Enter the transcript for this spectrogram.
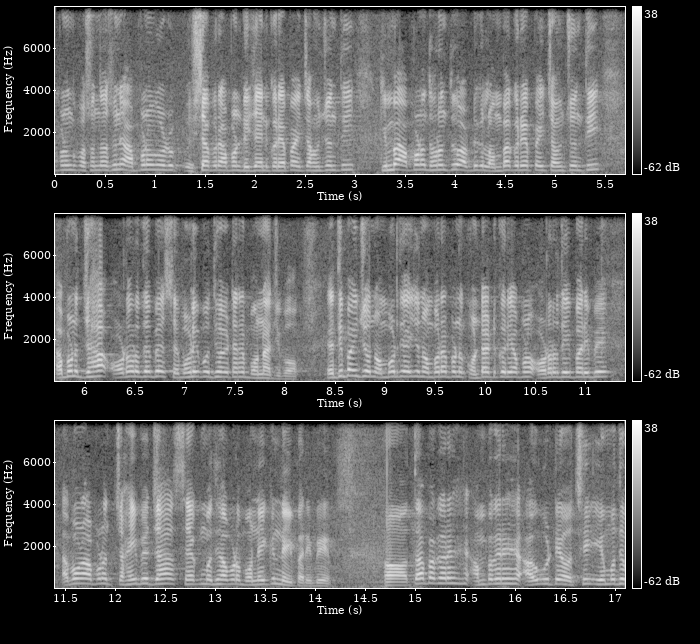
ଆପଣଙ୍କୁ ପସନ୍ଦ ଆସୁନି ଆପଣଙ୍କ ହିସାବରେ ଆପଣ ଡିଜାଇନ୍ କରିବା ପାଇଁ ଚାହୁଁଛନ୍ତି କିମ୍ବା ଆପଣ ଧରନ୍ତୁ ଆଉ ଟିକେ ଲମ୍ବା କରିବା ପାଇଁ ଚାହୁଁଛନ୍ତି ଆପଣ ଯାହା ଅର୍ଡ଼ର ଦେବେ ସେଭଳି ମଧ୍ୟ ଏଠାରେ ବନାଯିବ ଏଥିପାଇଁ ଯେଉଁ ନମ୍ବର ଦିଆଯାଇଛି ନମ୍ବର ଆପଣ କଣ୍ଟାକ୍ଟ କରି ଆପଣ ଅର୍ଡ଼ର ଦେଇପାରିବେ ଆପଣ ଆପଣ ଚାହିଁବେ ଯାହା ସେୟାକୁ ମଧ୍ୟ ଆପଣ ବନେଇକି ନେଇପାରିବେ ତା ପାଖରେ ଆମ ପାଖରେ ଆଉ ଗୋଟେ ଅଛି ଇଏ ମଧ୍ୟ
